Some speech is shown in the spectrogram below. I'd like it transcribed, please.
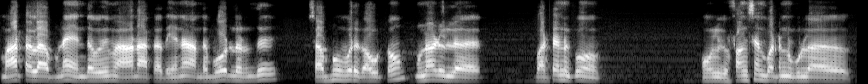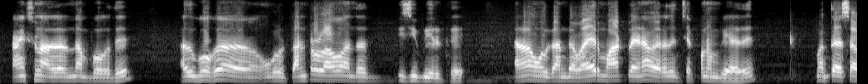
மாட்டலை அப்படின்னா எந்த இதுவுமே ஆன் ஆகாது. ஏன்னா அந்த போர்டில் இருந்து சப் அவுட்டும் முன்னாடி உள்ள பட்டனுக்கும் உங்களுக்கு ஃபங்க்ஷன் பட்டனுக்குள்ள கனெக்ஷனும் அதில் தான் போகுது. அது போக உங்களுக்கு கண்ட்ரோலாகவும் அந்த பிசிபி இருக்குது அதனால் உங்களுக்கு அந்த வயர் மாட்டலைன்னா வேறு எதுவும் செக் பண்ண முடியாது. மற்ற ச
